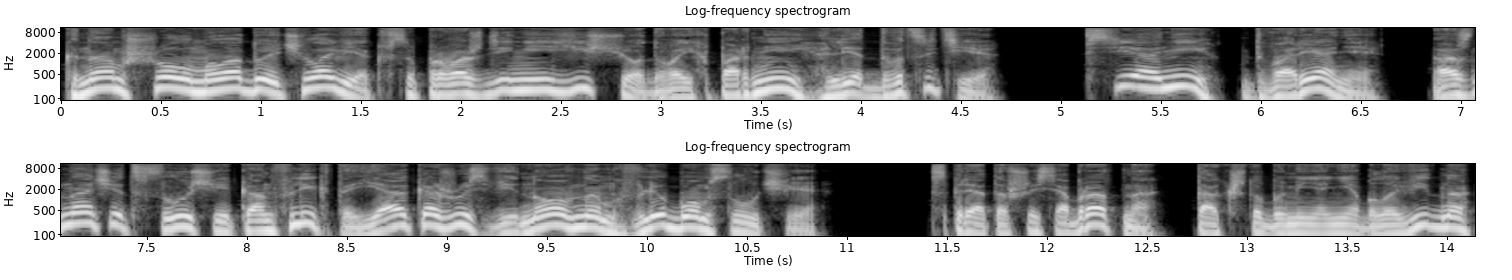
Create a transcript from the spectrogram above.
К нам шел молодой человек в сопровождении еще двоих парней лет двадцати. Все они — дворяне, а значит, в случае конфликта я окажусь виновным в любом случае. Спрятавшись обратно, так, чтобы меня не было видно,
